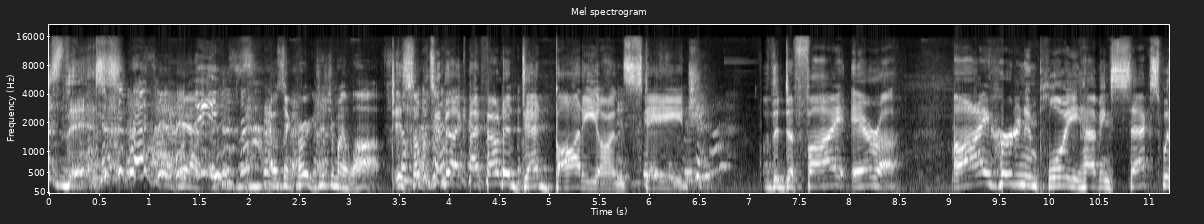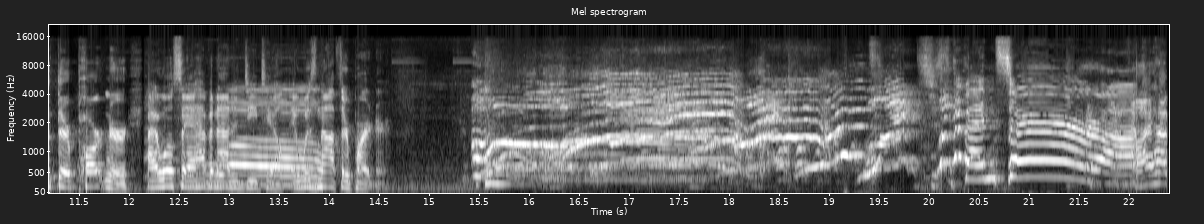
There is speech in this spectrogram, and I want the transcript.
is this? Yeah. I was like, bro, you're touching my loft. Is someone's gonna be like, I found a dead body on stage. Of the Defy era. I heard an employee having sex with their partner. I will say I haven't added detail. It was not their partner. What? Spencer. I have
